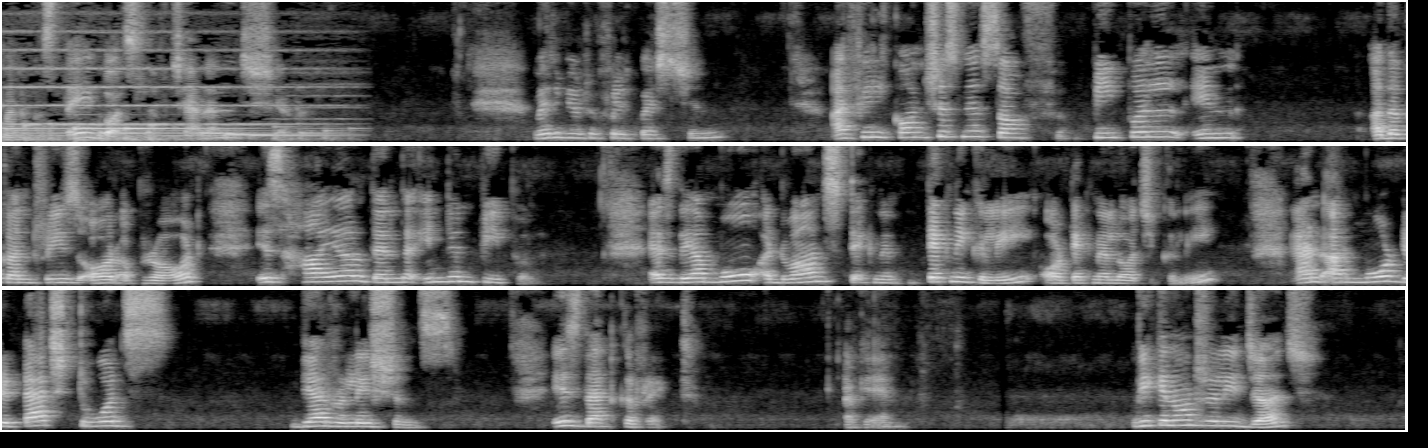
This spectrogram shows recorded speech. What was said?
Namaste, God's Love Channel, Cheryl. Very beautiful question. I feel consciousness of people in other countries or abroad is higher than the Indian people as they are more advanced techni- technically or technologically and are more detached towards their relations. Is that correct? Okay. We cannot really judge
